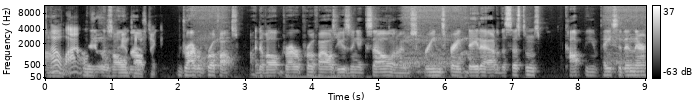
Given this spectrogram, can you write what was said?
Um, oh, wow. It was all Fantastic. about driver profiles. I developed driver profiles using Excel and I would screen scrape data out of the systems, copy and paste it in there.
